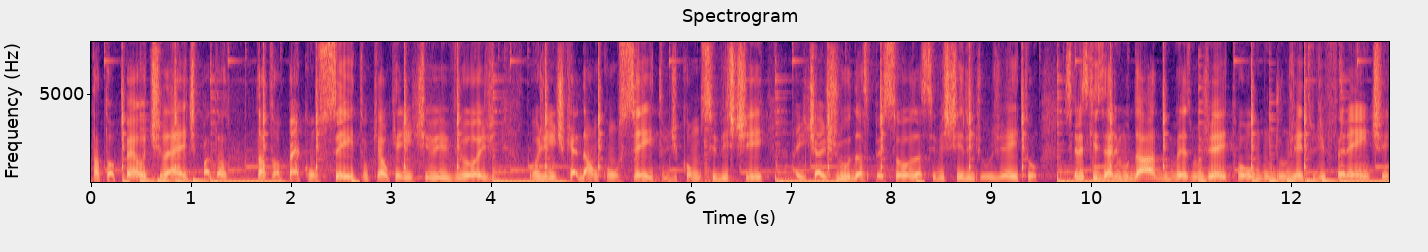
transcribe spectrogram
Tatuapé Outlet para Tatuapé Conceito, que é o que a gente vive hoje. Hoje a gente quer dar um conceito de como se vestir, a gente ajuda as pessoas a se vestirem de um jeito, se eles quiserem mudar do mesmo jeito ou de um jeito diferente.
